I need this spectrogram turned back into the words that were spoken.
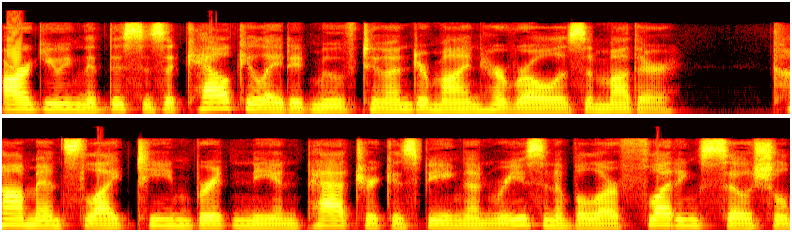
arguing that this is a calculated move to undermine her role as a mother. Comments like Team Brittany and Patrick is being unreasonable are flooding social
